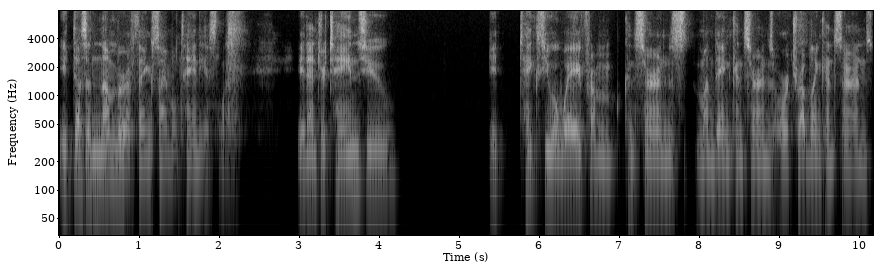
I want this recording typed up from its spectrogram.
it does a number of things simultaneously. It entertains you. It takes you away from concerns, mundane concerns or troubling concerns.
